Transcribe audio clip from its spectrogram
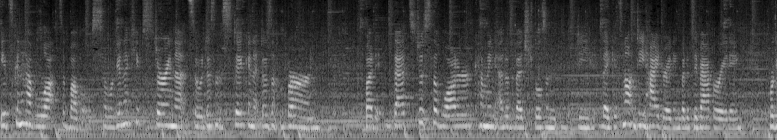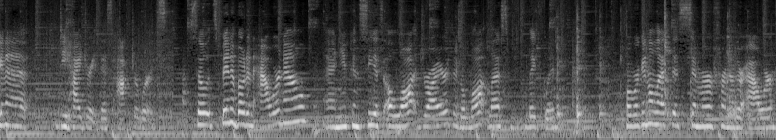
it's gonna have lots of bubbles. So we're gonna keep stirring that so it doesn't stick and it doesn't burn. But that's just the water coming out of vegetables and like it's not dehydrating, but it's evaporating. We're gonna dehydrate this afterwards. So it's been about an hour now and you can see it's a lot drier. There's a lot less liquid. But we're gonna let this simmer for another hour.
